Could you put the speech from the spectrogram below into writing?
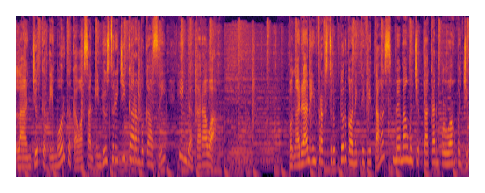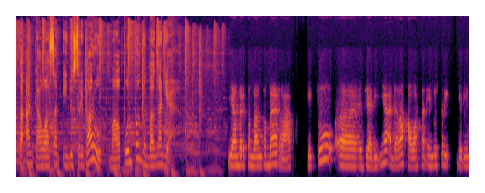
lanjut ke timur ke kawasan industri Cikarang Bekasi hingga Karawang. Pengadaan infrastruktur konektivitas memang menciptakan peluang penciptaan kawasan industri baru maupun pengembangannya. Yang berkembang ke barat itu uh, jadinya adalah kawasan industri. Jadi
